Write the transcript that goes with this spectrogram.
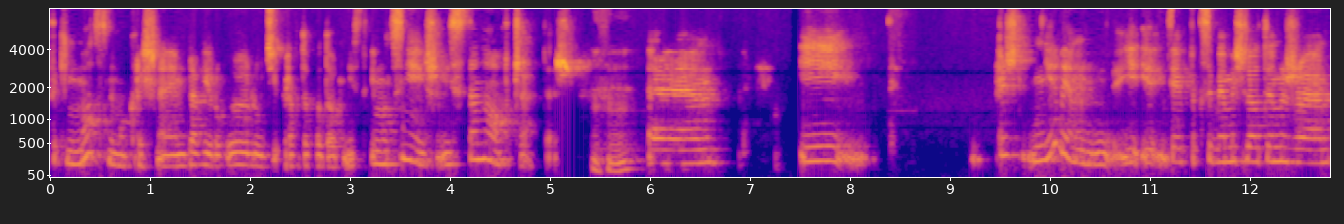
takim mocnym określeniem dla wielu ludzi prawdopodobnie, jest takim mocniejszym, jest stanowcze też. Mhm. I wiesz, nie wiem, jak tak sobie myślę o tym, że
